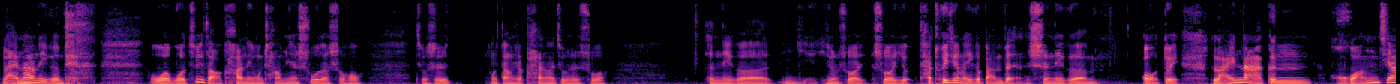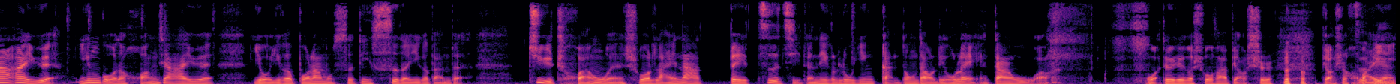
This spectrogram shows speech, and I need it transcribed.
莱纳那个，我我最早看那种唱片书的时候。就是我当时看到，就是说，呃，那个有说说有他推荐了一个版本，是那个哦，对，莱纳跟皇家爱乐，英国的皇家爱乐有一个勃拉姆斯第四的一个版本。据传闻说，莱纳被自己的那个录音感动到流泪，但是我我对这个说法表示 表示怀疑。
